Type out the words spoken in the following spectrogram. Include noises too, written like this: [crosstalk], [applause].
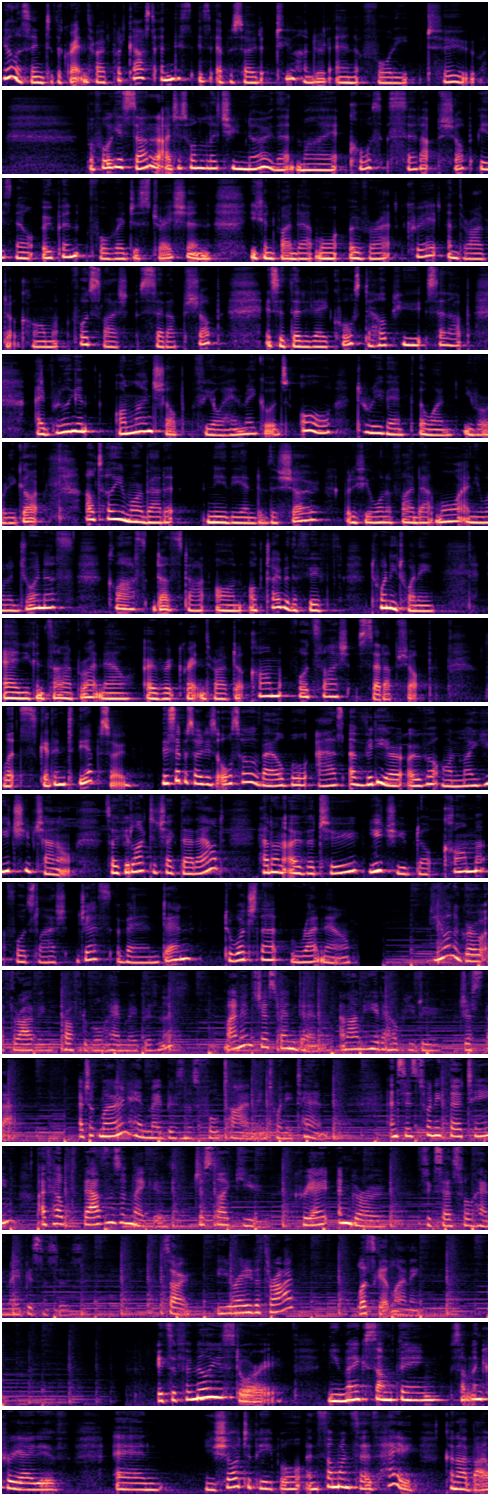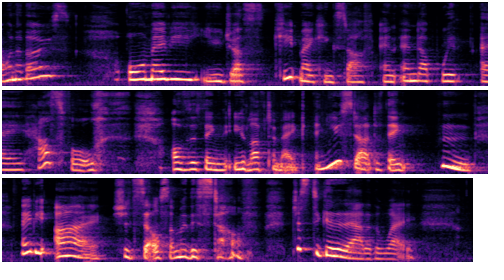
You're listening to the Create and Thrive podcast, and this is episode 242. Before we get started, I just want to let you know that my course setup shop is now open for registration. You can find out more over at createandthrive.com forward slash setup shop. It's a 30 day course to help you set up a brilliant online shop for your handmade goods or to revamp the one you've already got. I'll tell you more about it near the end of the show. But if you want to find out more and you want to join us, class does start on October the 5th, 2020. And you can sign up right now over at createandthrive.com forward slash setup shop. Let's get into the episode. This episode is also available as a video over on my YouTube channel. So if you'd like to check that out, head on over to youtube.com forward slash Jess Van Den to watch that right now. Do you want to grow a thriving, profitable handmade business? My name's Jess Van Den, and I'm here to help you do just that. I took my own handmade business full time in 2010, and since 2013, I've helped thousands of makers just like you create and grow successful handmade businesses. So, are you ready to thrive? Let's get learning. It's a familiar story. You make something, something creative, and you show it to people, and someone says, Hey, can I buy one of those? Or maybe you just keep making stuff and end up with a house full [laughs] of the thing that you love to make, and you start to think, hmm, maybe I should sell some of this [laughs] stuff just to get it out of the way.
